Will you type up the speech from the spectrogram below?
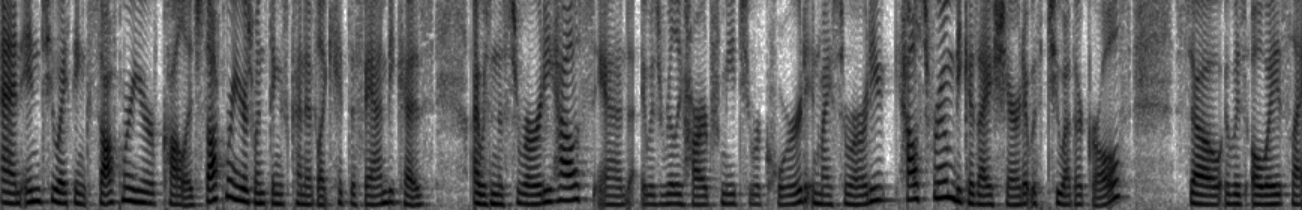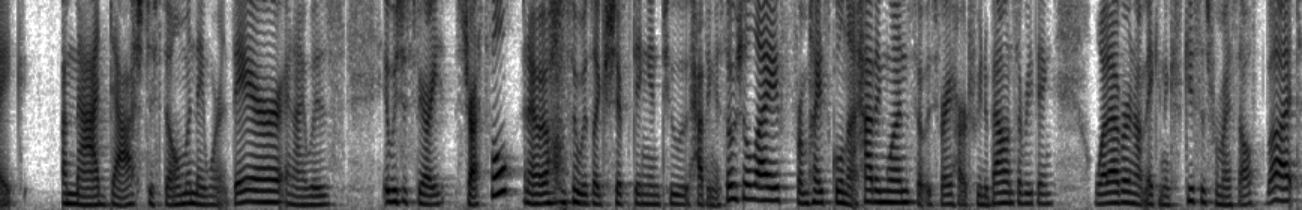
and into, I think, sophomore year of college. Sophomore year is when things kind of like hit the fan because I was in the sorority house and it was really hard for me to record in my sorority house room because I shared it with two other girls. So it was always like a mad dash to film when they weren't there. And I was, it was just very stressful. And I also was like shifting into having a social life from high school, not having one. So it was very hard for me to balance everything, whatever, not making excuses for myself. But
